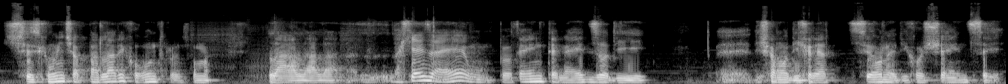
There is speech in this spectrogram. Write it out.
Se si comincia a parlare contro, insomma, la, la, la, la Chiesa è un potente mezzo di, eh, diciamo, di creazione di coscienze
